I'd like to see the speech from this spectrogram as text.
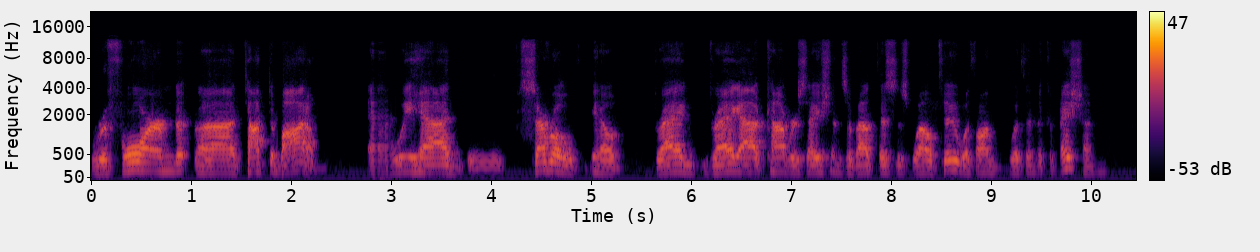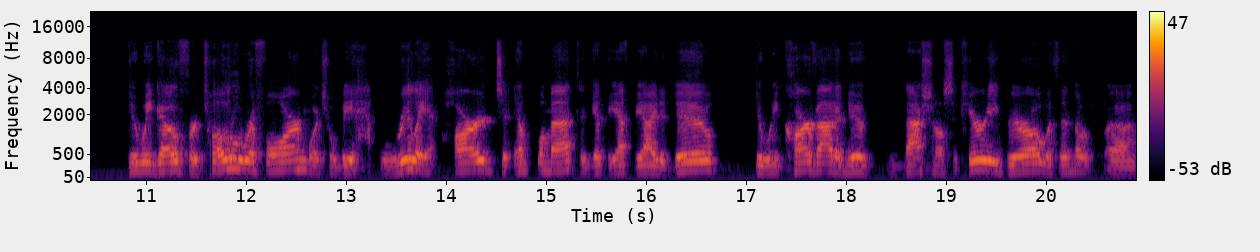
reformed uh, top to bottom. And we had several, you know, drag drag out conversations about this as well too with on within the commission. Do we go for total reform, which will be really hard to implement and get the FBI to do? Do we carve out a new National Security Bureau within the uh,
